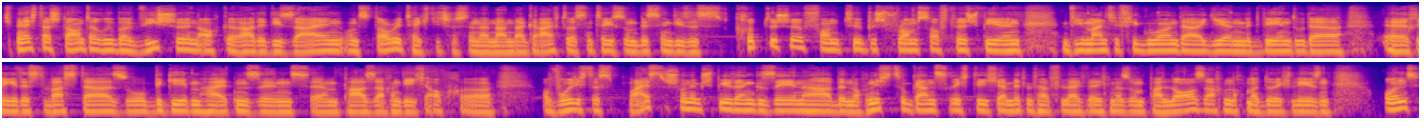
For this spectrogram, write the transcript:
ich bin echt erstaunt darüber, wie schön auch gerade Design und Storytechnisches ineinander greift. Du hast natürlich so ein bisschen dieses Kryptische von typisch From Software Spielen, wie manche Figuren da agieren, mit wem du da äh, redest, was da so Begebenheiten sind. Äh, ein paar Sachen, die ich auch, äh, obwohl ich das meiste schon im Spiel dann gesehen habe, noch nicht so ganz richtig ermittelt habe. Vielleicht werde ich mal so ein paar Lore-Sachen nochmal durchlesen. Und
